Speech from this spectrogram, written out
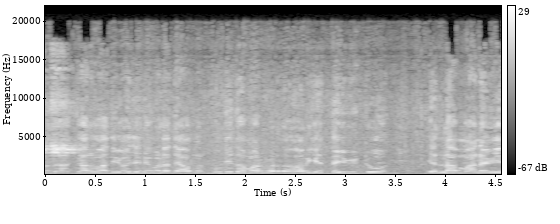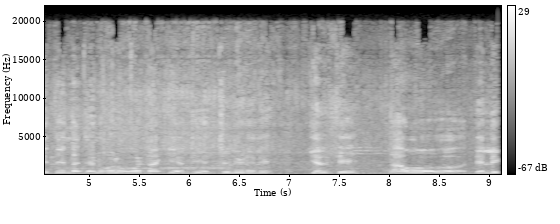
ಯೋಧಾಕಾರವಾದ ಯೋಜನೆಗಳದೆ ಅವ್ರನ್ನ ಕುಂಠಿತ ಮಾಡಬಾರ್ದು. ಅವ್ರಿಗೆ ದಯವಿಟ್ಟು ಎಲ್ಲ ಮಾನವೀಯತೆಯಿಂದ ಜನಗಳು ಓಟ್ ಹಾಕಿ ಅತಿ ಹೆಚ್ಚು ಲೀಡಲ್ಲಿ ಗೆಲ್ಲಿಸಿ ನಾವು ಡೆಲ್ಲಿ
